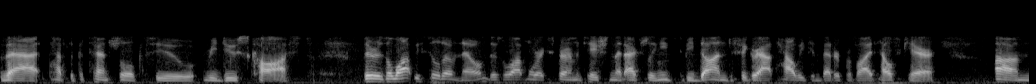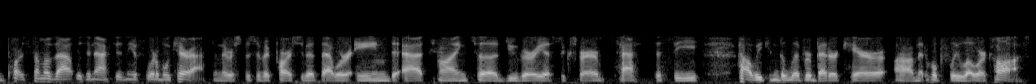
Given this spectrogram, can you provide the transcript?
that have the potential to reduce costs. There's a lot we still don't know. There's a lot more experimentation that actually needs to be done to figure out how we can better provide health care. Um, part, some of that was enacted in the Affordable Care Act, and there were specific parts of it that were aimed at trying to do various experiment tests to see how we can deliver better care um, at hopefully lower cost.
